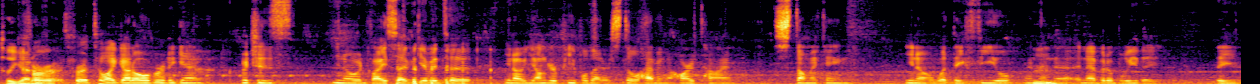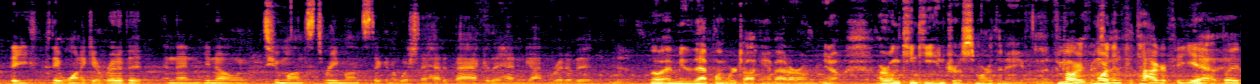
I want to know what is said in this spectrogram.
Till you got for, over it. for until I got over it again, which is you know advice I've given to you know younger people that are still having a hard time stomaching you know what they feel, and Mm-hmm. uh, inevitably they they they they want to get rid of it, and then you know in two months, three months they're gonna wish they had it back or they hadn't gotten rid of it. Yeah. Well, I mean, at that point, we're talking about our own, you know, our own kinky interests more than a than More photography more than photography, yeah, but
